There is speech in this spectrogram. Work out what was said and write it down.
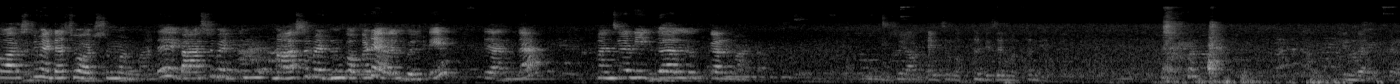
వాష్రూమ్ అటాచ్ వాష్రూమ్ అనమాట మాస్టర్ బెడ్రూమ్ మాస్టర్ బెడ్రూమ్కి ఒకటి అవైలబిలిటీ ఇదంతా మంచిగా నీట్గా లుక్ అనమాట మొత్తం డిజైన్ మొత్తం కింద ఇక్కడ.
